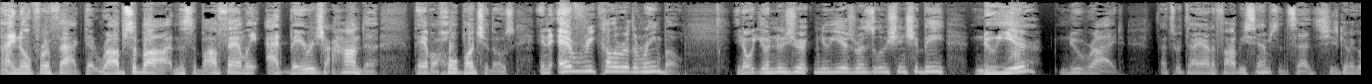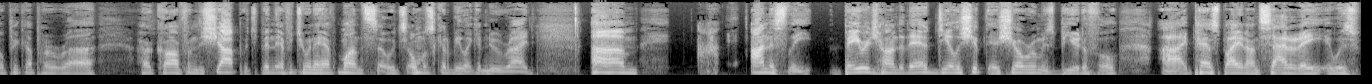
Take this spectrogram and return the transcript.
I know for a fact that Rob Sabah and the Sabah family at Bay Ridge Honda, they have a whole bunch of those in every color of the rainbow. You know what your New Year's resolution should be? New Year, new ride. That's what Diana Fabi Samson said. She's going to go pick up her uh, her car from the shop. It's been there for two and a half months, so it's almost going to be like a new ride. Um, honestly, Bay Ridge Honda, their dealership, their showroom is beautiful. I passed by it on Saturday. It was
